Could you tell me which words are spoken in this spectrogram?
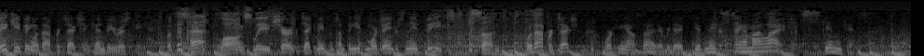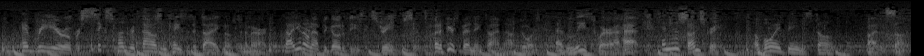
Beekeeping without protection can be risky. But this hat, long sleeve shirt, protect me from something even more dangerous than these bees. The sun. Without protection, working outside every day could give me the sting of my life. Skin cancer. Every year, over 600,000 cases are diagnosed in America. Now, you don't have to go to these extremes. But if you're spending time outdoors, at least wear a hat and use sunscreen. Avoid being stung by the sun.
